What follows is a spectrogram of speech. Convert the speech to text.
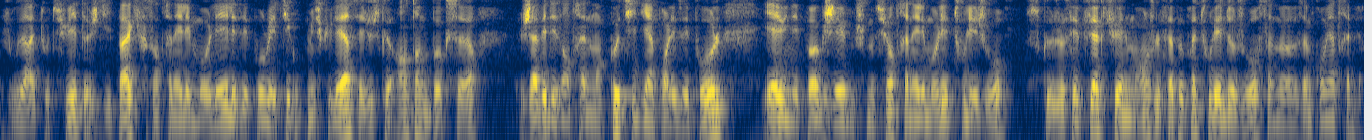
je vous arrête tout de suite, je dis pas qu'il faut s'entraîner les mollets, les épaules, les petits groupes musculaires, c'est juste qu'en tant que boxeur, j'avais des entraînements quotidiens pour les épaules, et à une époque, je me suis entraîné les mollets tous les jours, ce que je fais plus actuellement, je le fais à peu près tous les deux jours, ça me, convient très bien.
